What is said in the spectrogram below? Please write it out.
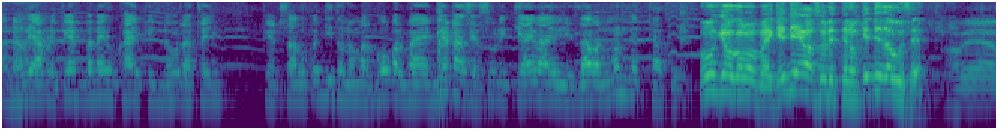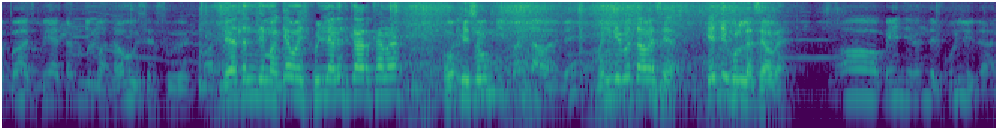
અને હવે આપણે પેન્ટ બનાવ્યું ખાઈ પી નવરા થઈને. પેન્ટ ચાલુ કરી દીધો ને અમારા ગોપાલભાઈ બેઠા છે સુરતથી આવ્યા આવી જવાનું મન નથી થતું. હું કેવું ગોપાલભાઈ કેદી આવ્યા સુરતથી કેદી જવું છે? હવે બસ બે ત્રણ દી માં જવું છે સુરત બે ત્રણ દીમાં કેમ ખુલ્લા નથી કારખાના? ઓફિસો? મંદી બતાવે છે. મંદી બતાવે છે. કેદી ખુલ્લે છે હવે? બે દિન અંદર ખુલ્લી જાય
